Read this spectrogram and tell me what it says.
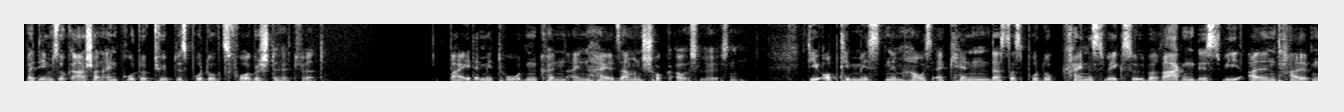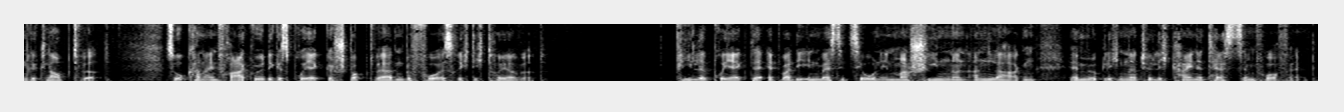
bei dem sogar schon ein Prototyp des Produkts vorgestellt wird. Beide Methoden können einen heilsamen Schock auslösen. Die Optimisten im Haus erkennen, dass das Produkt keineswegs so überragend ist, wie allenthalben geglaubt wird. So kann ein fragwürdiges Projekt gestoppt werden, bevor es richtig teuer wird. Viele Projekte, etwa die Investition in Maschinen und Anlagen, ermöglichen natürlich keine Tests im Vorfeld.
